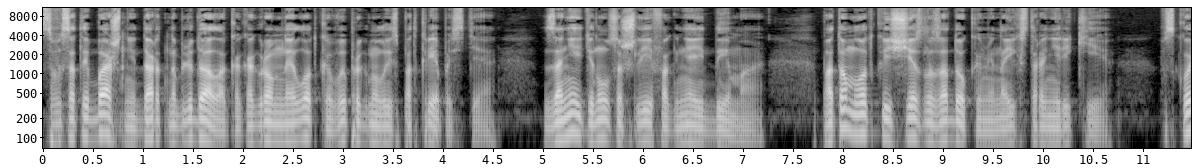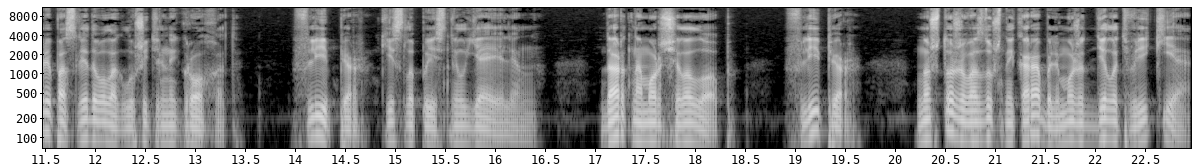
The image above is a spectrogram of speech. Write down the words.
С высоты башни Дарт наблюдала, как огромная лодка выпрыгнула из-под крепости. За ней тянулся шлейф огня и дыма. Потом лодка исчезла за доками на их стороне реки. Вскоре последовал оглушительный грохот. «Флиппер», — кисло пояснил Яэлен. Дарт наморщила лоб. «Флиппер? Но что же воздушный корабль может делать в реке?»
